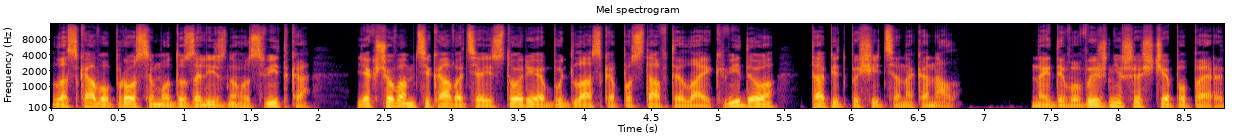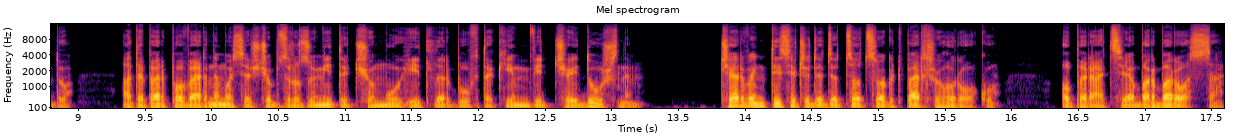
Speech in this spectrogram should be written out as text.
Ласкаво просимо до залізного свідка. Якщо вам цікава ця історія, будь ласка, поставте лайк відео та підпишіться на канал. Найдивовижніше ще попереду. А тепер повернемося, щоб зрозуміти, чому Гітлер був таким відчайдушним. Червень 1941 року. Операція Барбаросса.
